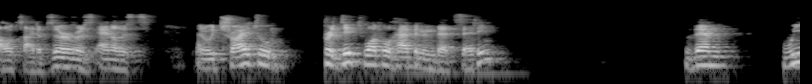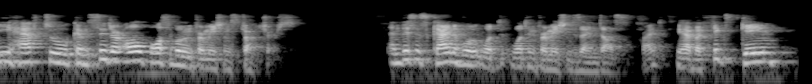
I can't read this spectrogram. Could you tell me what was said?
outside observers, analysts, and we try to predict what will happen in that setting, then we have to consider all possible information structures. And this is kind of what, what information design does, right? You have a fixed game,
